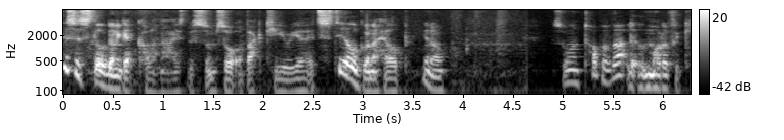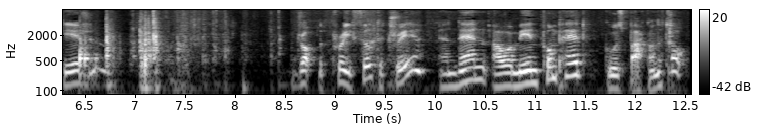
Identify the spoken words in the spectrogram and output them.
this is still going to get colonized with some sort of bacteria. It's still going to help, you know. So on top of that little modification, drop the pre-filter tray and then our main pump head goes back on the top.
